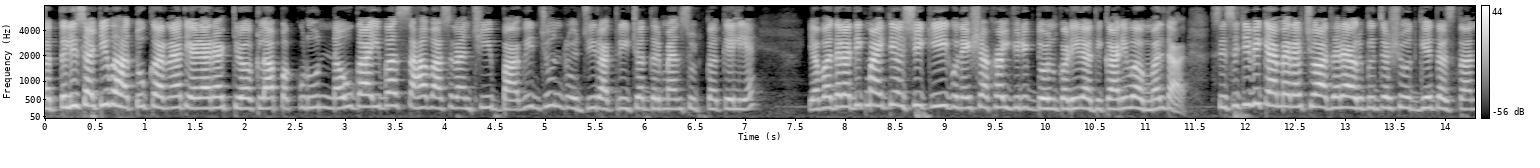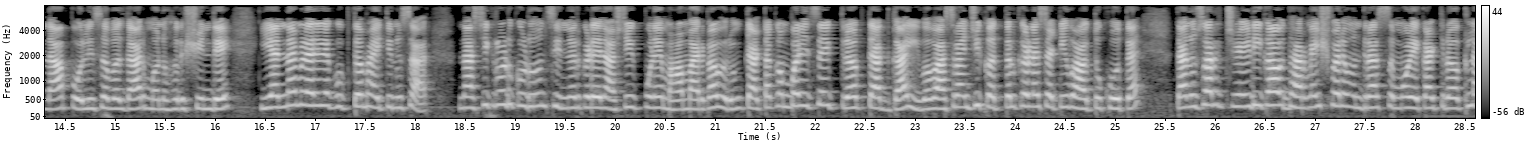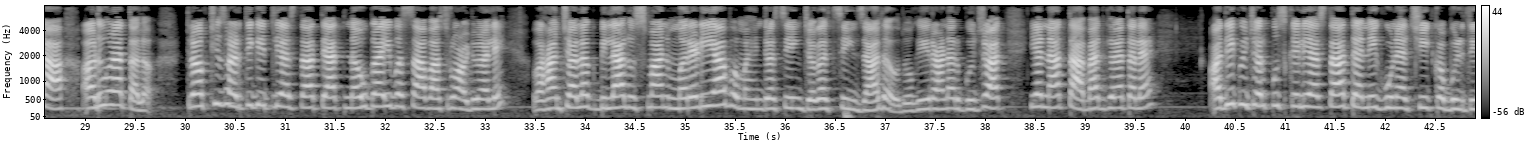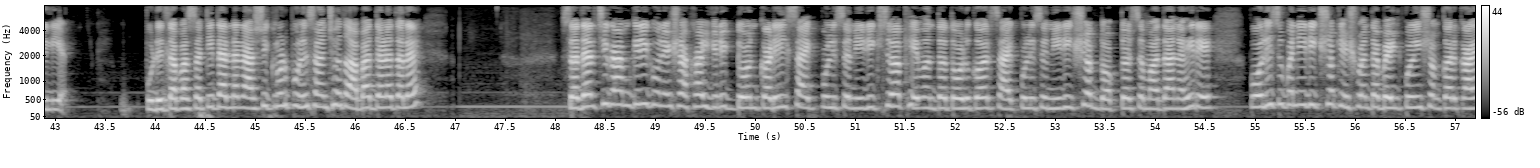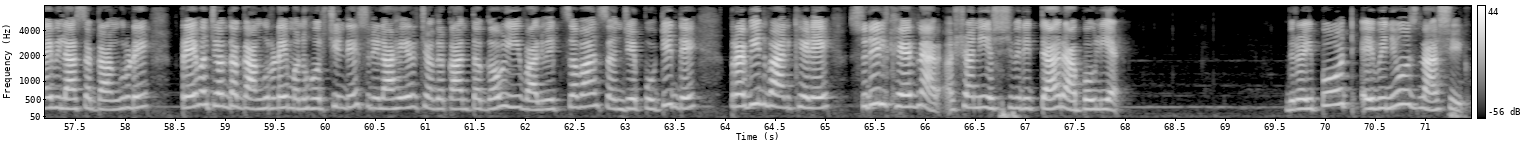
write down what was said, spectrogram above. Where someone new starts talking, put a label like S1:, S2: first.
S1: कत्तलीसाठी वाहतूक करण्यात येणाऱ्या ट्रकला पकडून नऊ गाई व सहा वासरांची बावीस जून रोजी रात्रीच्या दरम्यान सुटका केली आहे. याबद्दल अधिक माहिती अशी की गुन्हे शाखा युनिट दोनकडील अधिकारी व अंमलदार सीसीटीव्ही कॅमेऱ्याच्या आधारे आरोपींचा शोध घेत असताना पोलीस हवलदार मनोहर शिंदे यांना मिळालेल्या गुप्त माहितीनुसार नाशिक रोडकडून सिन्नरकडे नाशिक पुणे महामार्गावरून टाटा कंपनीचा एक ट्रक त्यात गाई व वासरांची कत्तल करण्यासाठी वाहतूक होत आहे. त्यानुसार छेडीगाव धारणेश्वर मंदिरासमोर एका ट्रकला अडवण्यात आलं. ट्रकची झडती घेतली असता त्यात नऊ गाई व सहा वासरू आढळून आले. वाहन चालक बिलाल उस्मान मरेडिया व महेंद्रसिंग जगतसिंग जाधव दोघेही राहणार गुजरात. यांना ताब्यात घेण्यात आलंय. अधिक विचारपूस केली असता त्यांनी गुन्ह्याची कबूल दिली आहे पुढील तपासासाठी त्यांना नाशिक रोड पोलिसांच्या ताब्यात देण्यात आलंय. सदरची कामगिरी गुन्हे शाखा युनिट दोन कडील सायक पोलीस निरीक्षक हेमंत तोडकर सायक पोलीस निरीक्षक डॉक्टर समाधान अहिरे पोलीस उपनिरीक्षक यशवंत बेंडकुळी शंकर काळे विलास गांगुर्डे प्रेमचंद गांगुर्डे मनोहर शिंदे सुनील आहेर चंद्रकांत गवळी वाल्मिक चव्हाण संजय पोटिंदे प्रवीण वानखेडे सुनील खेरनार अशांनी यशस्वीरित्या राबवली आहे. Bureau report AV news Nashik.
